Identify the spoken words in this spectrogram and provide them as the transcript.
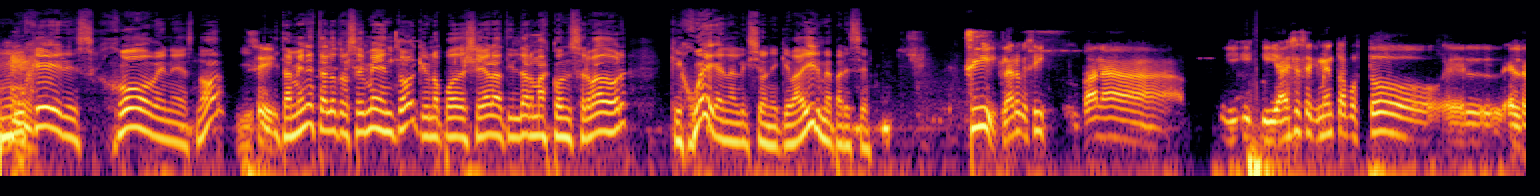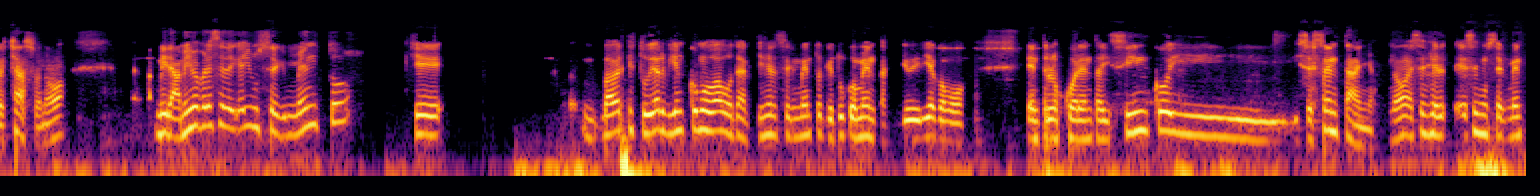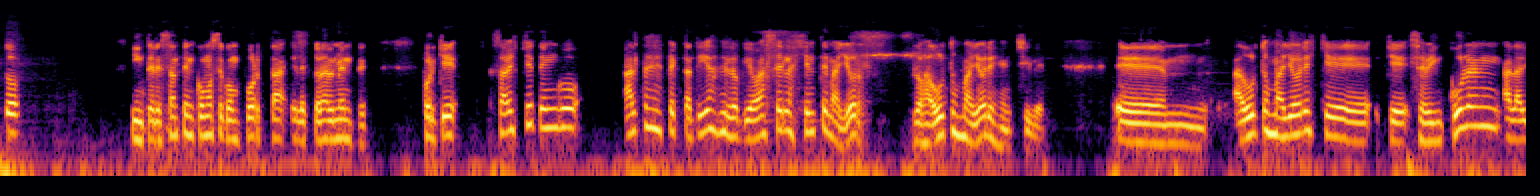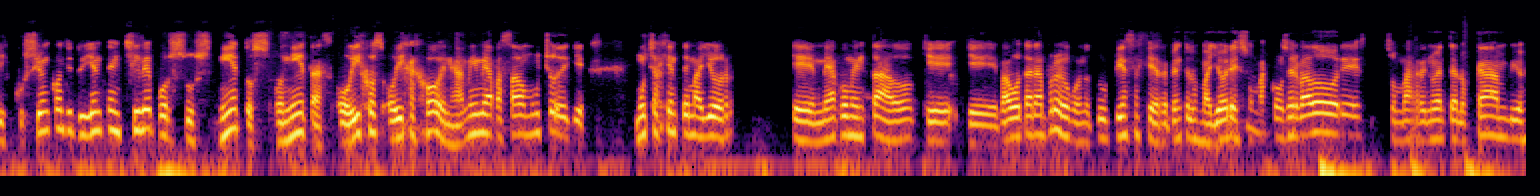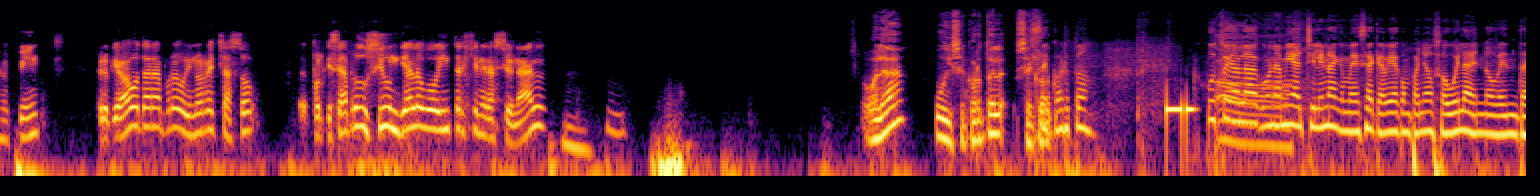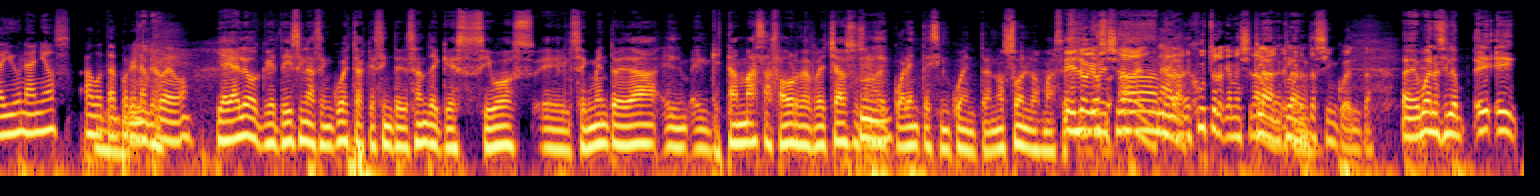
mujeres, jóvenes, ¿no? Y, también está el otro segmento que uno puede llegar a tildar más conservador, que juega en la elección y que va a ir, me parece. Sí, claro que sí. Van a. Y, a ese segmento apostó el, el rechazo, ¿no? Mira, a mí me parece de que hay un segmento que va a haber que estudiar bien cómo va a votar, que es el segmento que tú comentas, yo diría como entre los 45 y, y 60 años, ¿no? Ese es, el, ese es un segmento interesante en cómo se comporta electoralmente, porque ¿sabes qué? Tengo altas expectativas de lo que va a ser la gente mayor, los adultos mayores en Chile. Eh, adultos mayores que, que se vinculan a la discusión constituyente en Chile por sus nietos o nietas o hijos o hijas jóvenes. A mí me ha pasado mucho de que mucha gente mayor eh, me ha comentado que, que, va a votar a prueba cuando tú piensas que de repente los mayores son más conservadores, son más renuentes a los cambios, en fin, pero que va a votar a prueba y no rechazo porque se ha producido un diálogo intergeneracional. Hola. Uy, se cortó el, se, se cortó. Justo yo hablaba con una amiga chilena que me decía que había acompañado a su abuela de 91 años a votar por el apruebo. Y hay algo que te dicen las encuestas que es interesante, que es si vos, eh, el segmento de edad, el, que está más a favor del rechazo son los de 40 y 50, no son los más... Es lo que mencionaba, ah, es justo lo que mencionaba, claro, 40 50. Eh, bueno, si lo, eh,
